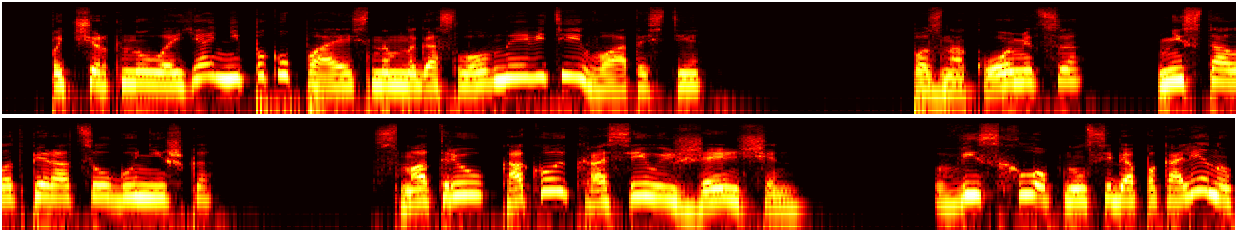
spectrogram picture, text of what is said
— подчеркнула я, не покупаясь на многословные витиеватости — «Познакомиться?» — не стал отпираться лгунишка. «Смотрю, какой красивый женщин!» Вис хлопнул себя по колену,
